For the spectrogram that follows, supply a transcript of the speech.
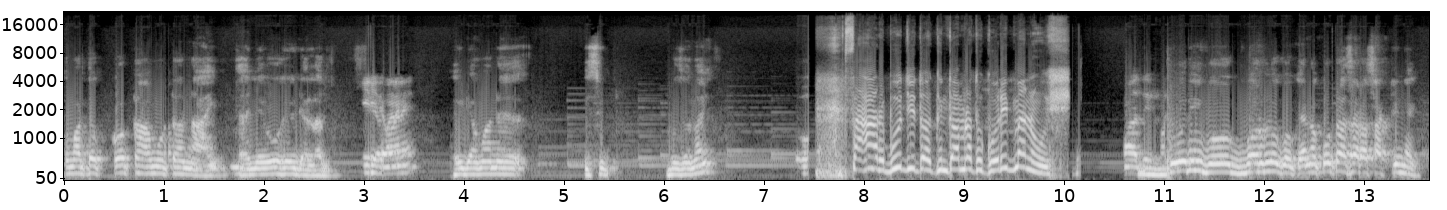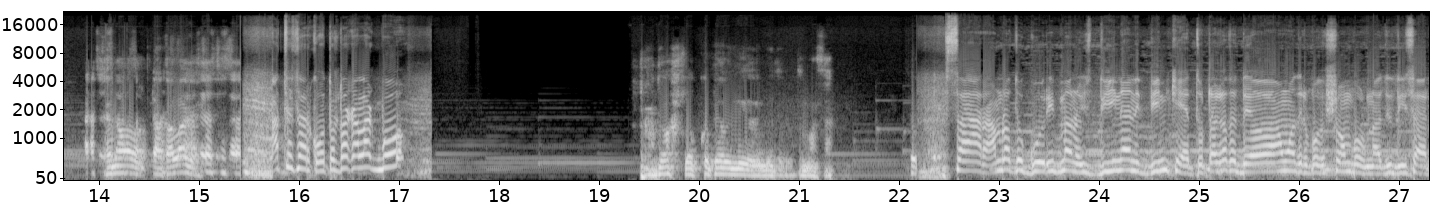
তোমার তো কোটা মোটা নাই তাহলে ও হেইডা লাগবে। মানে? হেইডা মানে কিছু বুঝো নাই? স্যার বুঝি তো কিন্তু আমরা তো গরিব মানুষ। গরিব হোক বড় লোক হোক কেন কোটা ছাড়া চাকরি নাই? কেন টাকা লাগে? আচ্ছা স্যার কত টাকা লাগবো? দশ লক্ষ টাকা নিয়ে হইল তোমার চাকরি। স্যার আমরা তো গরিব মানুষ দিন আনি দিন খেয়ে এত টাকা তো দেওয়া আমাদের পক্ষে সম্ভব না। যদি স্যার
